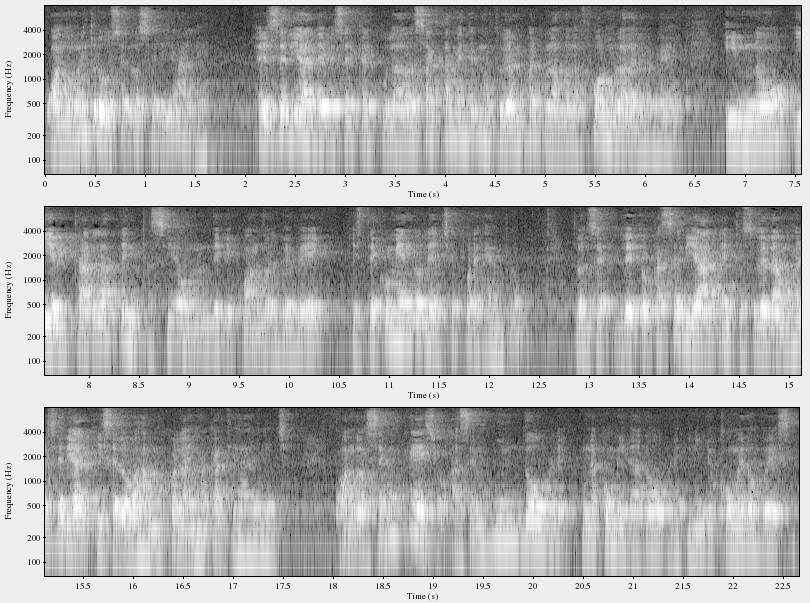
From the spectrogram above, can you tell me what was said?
cuando uno introduce los cereales, el cereal debe ser calculado exactamente como estuviéramos calculando la fórmula del bebé y no y evitar la tentación de que cuando el bebé esté comiendo leche, por ejemplo, entonces le toca cereal, entonces le damos el cereal y se lo bajamos con la misma cantidad de leche. Cuando hacemos eso, hacemos un doble, una comida doble. El niño come dos veces.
